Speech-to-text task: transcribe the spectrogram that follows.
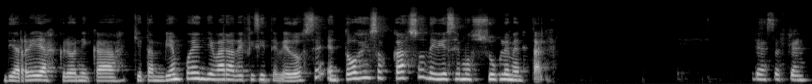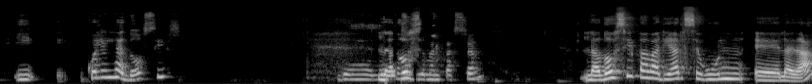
diarreas crónicas, que también pueden llevar a déficit de B12. En todos esos casos debiésemos suplementarlo. Gracias, Fran. ¿Y cuál es la dosis de, la, suplementación? La dosis va a variar según eh, la edad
